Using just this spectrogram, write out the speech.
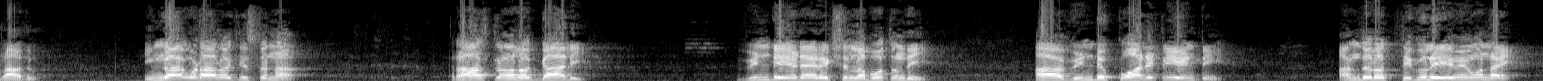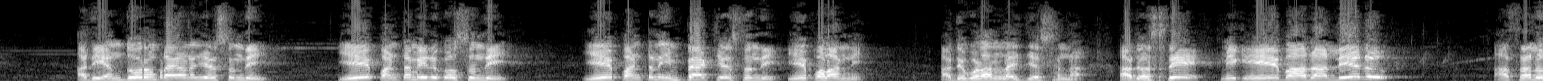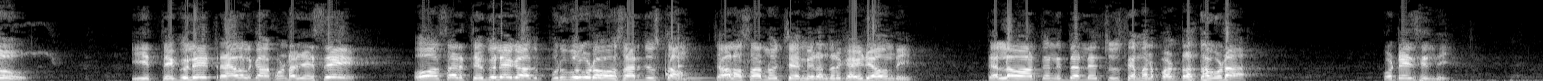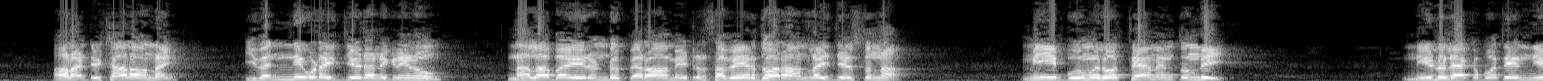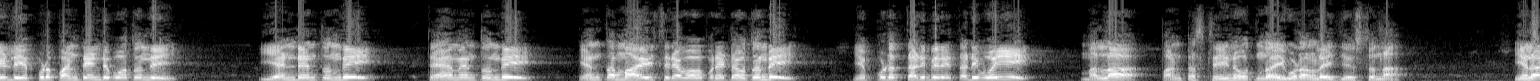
రాదు. ఇంకా కూడా ఆలోచిస్తున్నా. రాష్ట్రంలో గాలి విండ్ ఏ డైరెక్షన్లో పోతుంది? ఆ విండ్ క్వాలిటీ ఏంటి? అందులో తెగులు ఏమేమి ఉన్నాయి? అది ఎంత దూరం ప్రయాణం చేస్తుంది? ఏ పంట మీదకి వస్తుంది? ఏ పంటని ఇంపాక్ట్ చేస్తుంది? ఏ పొలాన్ని? అది కూడా అనలైజ్ చేస్తున్నా. అది వస్తే మీకు ఏ బాధ లేదు. అసలు ఈ తెగులే ట్రావెల్ కాకుండా చేస్తే ఓసారి తెగులే కాదు పురుగులు కూడా ఓసారి చూస్తాం. చాలా సార్లు వచ్చాయి మీరందరికీ ఐడియా ఉంది. తెల్లవారితో నిద్ర లేచి చూస్తే మన పంట అంతా కూడా కొట్టేసింది. అలాంటివి చాలా ఉన్నాయి. ఇవన్నీ కూడా ఇది చేయడానికి నేను నలభై రెండు పెరామీటర్ సవేర్ ద్వారా అనలైజ్ చేస్తున్నా. మీ భూమిలో తేమ ఎంత ఉంది? నీళ్ళు లేకపోతే నీళ్ళు ఎప్పుడు పంట ఎండిపోతుంది? ఎండ ఎంత ఉంది తేమ ఎంత ఉంది ఎంత మాయిశ్చర్ ఎవాపరేట్ అవుతుంది? ఎప్పుడు తడిబి తడిపోయి మళ్ళా పంట స్ట్రెయిన్ అవుతుందో అవి కూడా అనలైజ్ చేస్తున్నా. ఇలా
